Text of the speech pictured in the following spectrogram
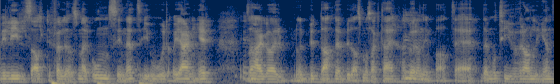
vil lidelse alltid følge den som er ondsinnet i ord og gjerninger. Så her går Buddha, det er Buddha som har sagt her, her går han inn på at det, det motivet for handlingen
